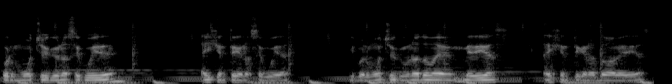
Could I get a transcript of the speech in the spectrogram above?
por mucho que uno se cuide, hay gente que no se cuida. Y por mucho que uno tome medidas, hay gente que no toma medidas.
